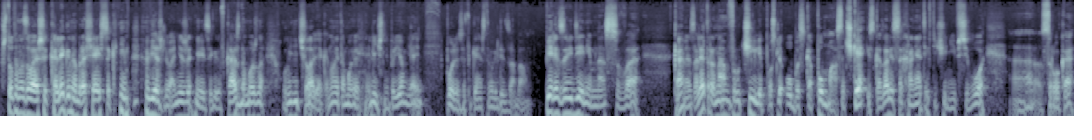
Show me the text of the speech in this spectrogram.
что ты называешь их коллегами, обращаешься к ним вежливо. Они же милиция. говорю, в каждом можно увидеть человека. Но это мой личный прием, я пользуюсь. Это, конечно, выглядит забавно. Перед заведением нас в камеры изолятора нам вручили после обыска по масочке и сказали сохранять их в течение всего э, срока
